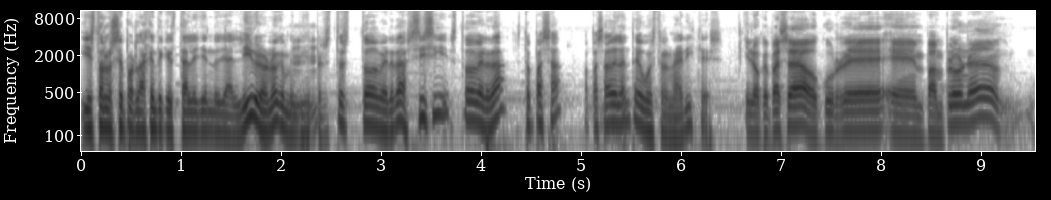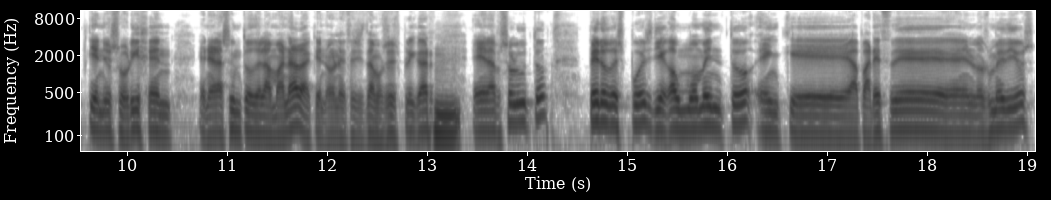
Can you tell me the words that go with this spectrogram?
Y esto lo sé por la gente que está leyendo ya el libro, ¿no? Que me dice, pero esto es todo verdad. Sí, sí, es todo verdad. Esto pasa, ha pasado delante de vuestras narices. Y lo que pasa ocurre en Pamplona, tiene su origen en el asunto de la manada, que no necesitamos explicar Mm. en absoluto, pero después llega un momento en que aparece en los medios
